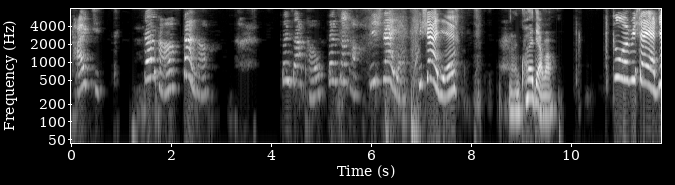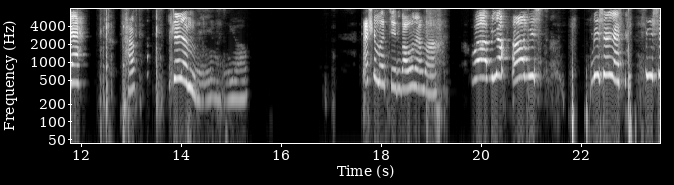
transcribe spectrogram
抬起蛋头，蛋头，蹲下头，蹲下头，闭上眼，闭上眼，那你快点吧。给我闭上眼睛。好，这个没不要。啊还什么进洞了吗？我不要啊！闭闭上眼睛，闭上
